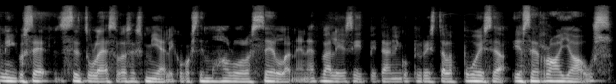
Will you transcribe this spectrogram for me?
niin kuin se, se tulee sellaiseksi mielikuvaksi, että mä haluan olla sellainen, että väliin siitä pitää niin kuin pyristellä pois ja, ja se rajaus,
